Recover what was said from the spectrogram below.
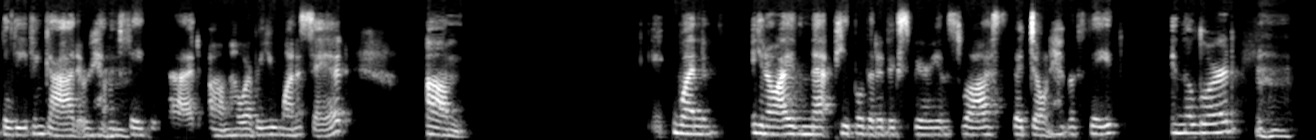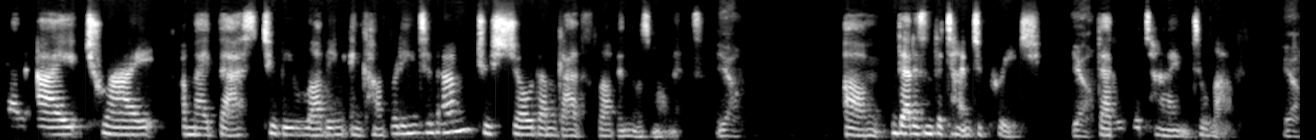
believe in God or have a Mhm. faith in God, um, however you want to say it. Um, when you know, I've met people that have experienced loss that don't have a faith in the Lord, hmm and I try my best to be loving and comforting to them to show them God's love in those moments. Yeah. Um, that isn't the time to preach. Yeah. That is the time to love. Yeah.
